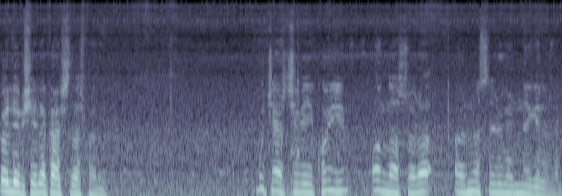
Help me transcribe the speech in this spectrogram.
Öyle bir şeyle karşılaşmadım. Bu çerçeveyi koyayım. Ondan sonra arının serüvenine gelelim.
